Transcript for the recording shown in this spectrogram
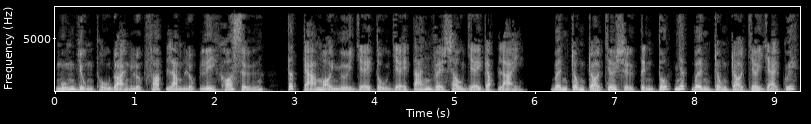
muốn dùng thủ đoạn luật pháp làm lục ly khó xử, tất cả mọi người dễ tụ dễ tán về sau dễ gặp lại. Bên trong trò chơi sự tình tốt nhất bên trong trò chơi giải quyết,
